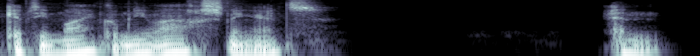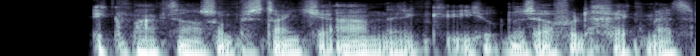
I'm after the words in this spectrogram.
Ik heb die mic opnieuw aangeslingerd. En ik maakte dan zo'n bestandje aan en ik hield mezelf voor de gek met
